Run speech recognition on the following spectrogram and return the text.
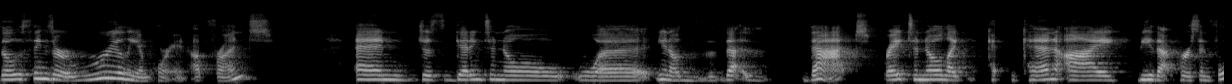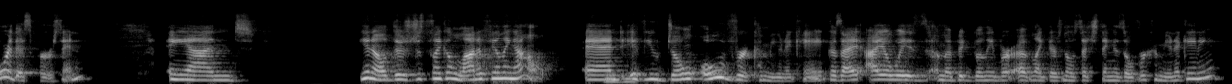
those things are really important up front and just getting to know what you know th- that that right? To know like c- can i be that person for this person? And you know there's just like a lot of feeling out. And Mhm. if you don't over communicate because i i always am a big believer of like there's no such thing as over communicating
